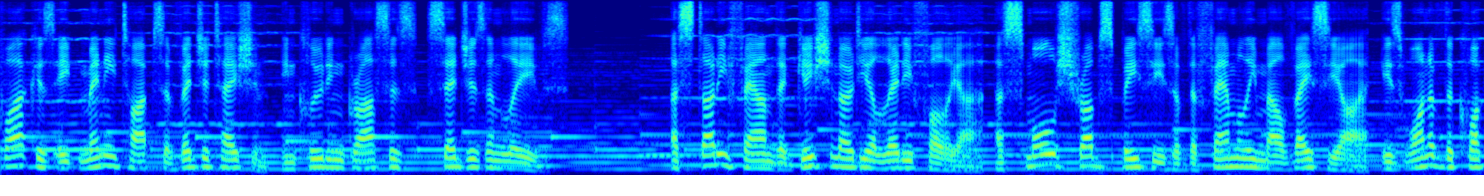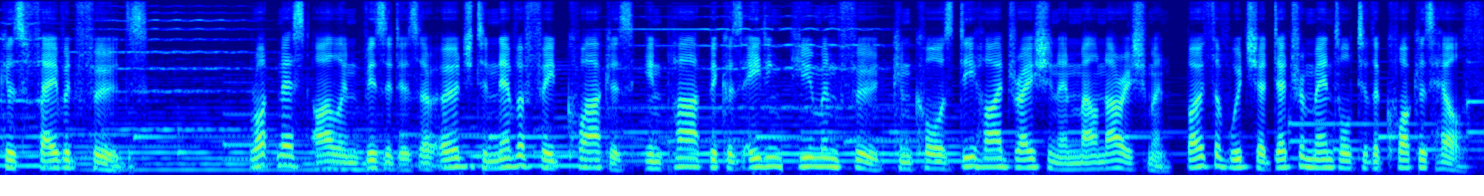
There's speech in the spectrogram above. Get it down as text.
quokkas eat many types of vegetation, including grasses, sedges and leaves. A study found that Guichenotia ledifolia, a small shrub species of the family Malvaceae, is one of the quokka's favored foods. Rottnest Island visitors are urged to never feed quokkas, in part because eating human food can cause dehydration and malnourishment, both of which are detrimental to the quokka's health.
